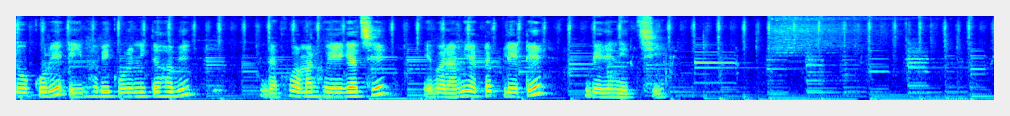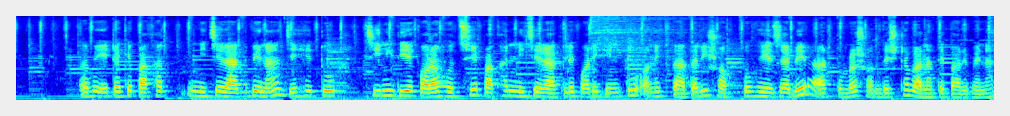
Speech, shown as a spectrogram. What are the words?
লো করে এইভাবে করে নিতে হবে। দেখো আমার হয়ে গেছে। এবার আমি একটা প্লেটে বেড়ে নিচ্ছি। তবে এটাকে পাখার নিচে রাখবে না, যেহেতু চিনি দিয়ে করা হচ্ছে, পাখার নিচে রাখলে পরে কিন্তু অনেক তাড়াতাড়ি শক্ত হয়ে যাবে আর তোমরা সন্দেশটা বানাতে পারবে না।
